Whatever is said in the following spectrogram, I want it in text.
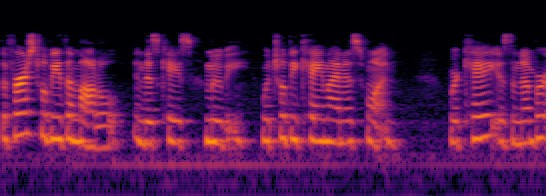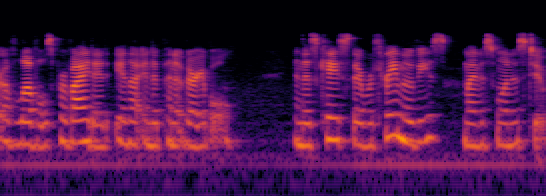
The first will be the model, in this case movie, which will be k minus 1, where k is the number of levels provided in that independent variable. In this case, there were three movies, minus 1 is 2.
